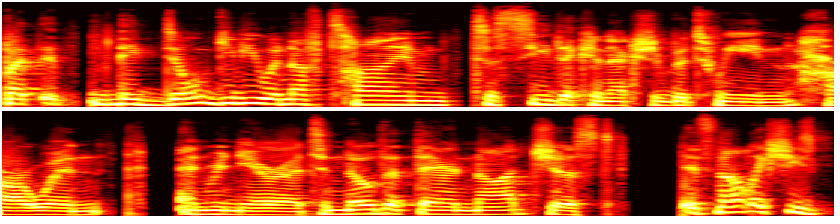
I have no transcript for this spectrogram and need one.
but it, they don't give you enough time to see the connection between Harwin and Rhaenyra to know that they're not just it's not like she's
